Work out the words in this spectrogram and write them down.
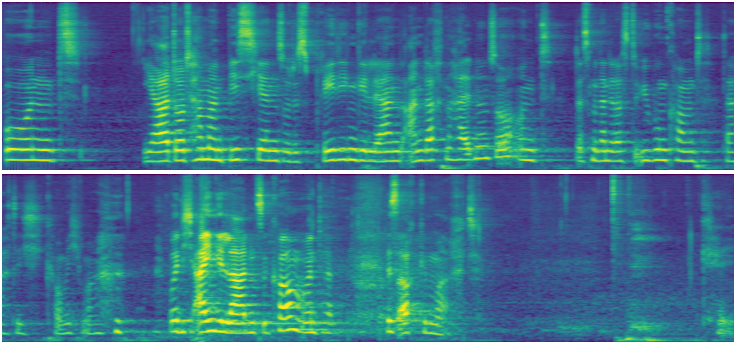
Und ja, dort haben wir ein bisschen so das Predigen gelernt, Andachten halten und so. Und dass man dann aus der Übung kommt, dachte ich, komme ich mal. Wurde ich eingeladen zu kommen und habe das auch gemacht. Okay.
